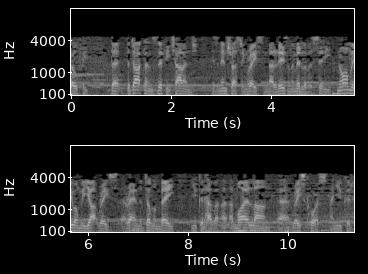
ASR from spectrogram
trophy. The, the Docklands Liffey Challenge is an interesting race in that it is in the middle of a city. Normally, when we yacht race around the Dublin Bay, you could have a, a mile long uh, race course and you could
